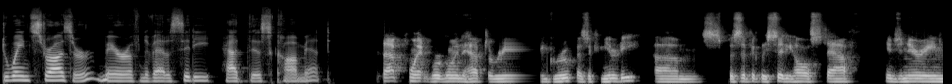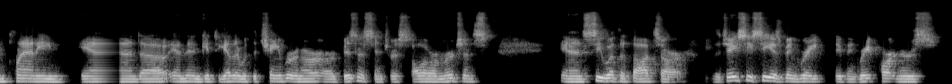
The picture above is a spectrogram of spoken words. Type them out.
Duane Strawser, mayor of Nevada City, had this comment. At that point, we're going to have to regroup as a community, um, specifically City Hall staff, engineering, planning, and uh, and then get together with the chamber and our, our business interests, all of our merchants, and see what the thoughts are. The JCC has been great. They've been great partners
